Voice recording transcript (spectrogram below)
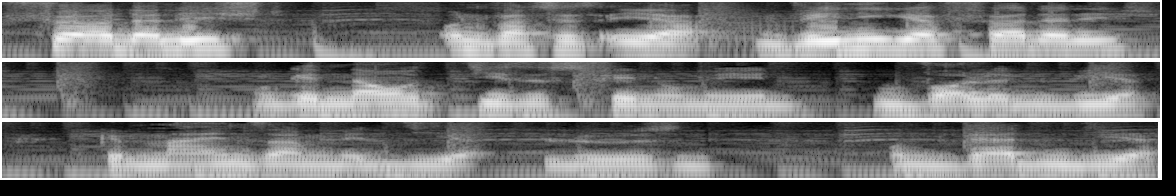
förderlich und was ist eher weniger förderlich? Und genau dieses Phänomen wollen wir gemeinsam mit dir lösen und werden dir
